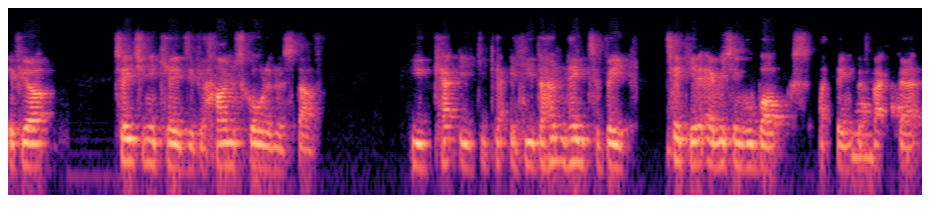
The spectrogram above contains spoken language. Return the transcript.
if you're teaching your kids, if you're homeschooling and stuff, you can you, can, you don't need to be ticking every single box. I think yeah. the fact that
